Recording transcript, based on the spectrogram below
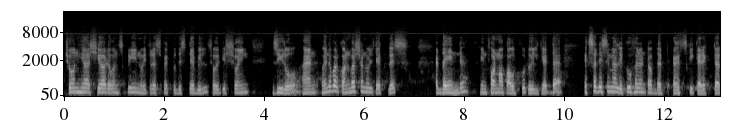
shown here shared on screen with respect to this table. So it is showing 0 and whenever conversion will take place at the end in form of output, we will get the hexadecimal equivalent of that ASCII character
